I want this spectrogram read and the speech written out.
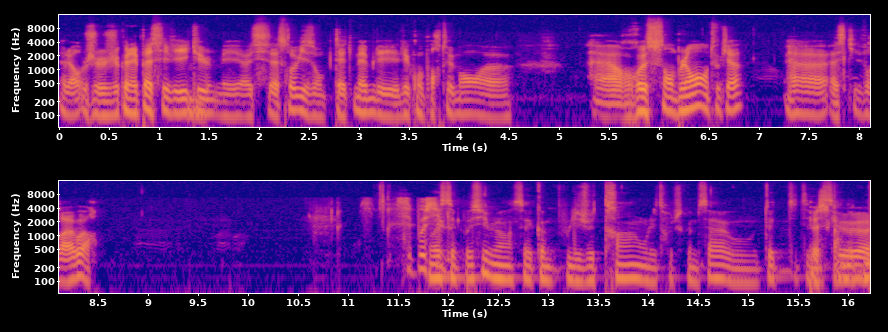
Alors, je, je connais pas ces véhicules, mais euh, si ça se trouve, ils ont peut-être même les, les comportements euh, euh, ressemblants, en tout cas, à, à ce qu'ils devraient avoir. C'est ouais, possible. c'est possible. hein. C'est comme pour les jeux de train ou les trucs comme ça toi, t'étais- Parce que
